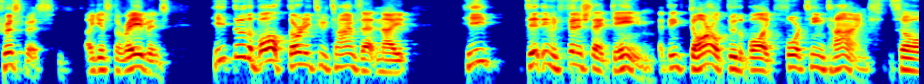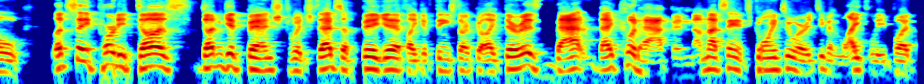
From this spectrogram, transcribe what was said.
Christmas against the Ravens. He threw the ball 32 times that night. He didn't even finish that game. I think Darnold threw the ball like 14 times. So let's say Purdy does doesn't get benched, which that's a big if. Like if things start go, like there is that that could happen. I'm not saying it's going to or it's even likely, but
